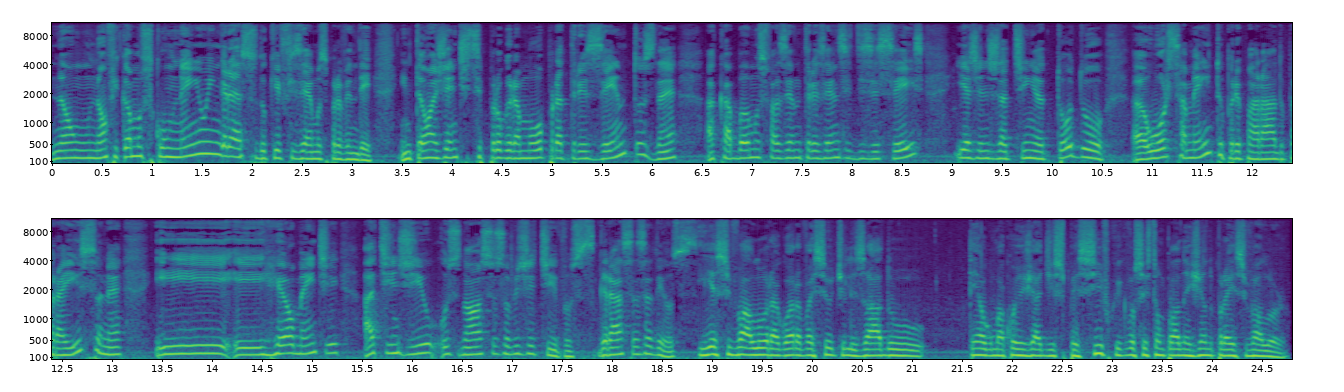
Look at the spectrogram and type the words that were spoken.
não, não ficamos com nenhum ingresso do que fizemos para vender. Então a gente se programou para 300, né? Acabamos fazendo 316 e a gente já tinha todo uh, o orçamento preparado para isso, né? E, e, realmente atingiu os nossos objetivos, graças a Deus. E esse valor agora vai ser utilizado tem alguma coisa já de específico que vocês estão planejando para esse valor?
